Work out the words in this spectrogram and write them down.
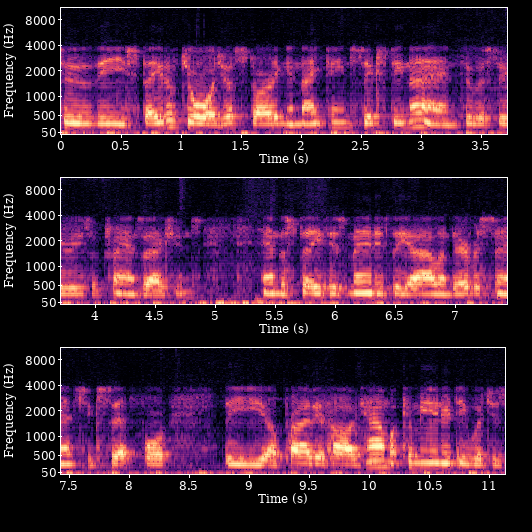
to the state of Georgia starting in 1969 through a series of transactions. And the state has managed the island ever since, except for the uh, private hog hammock community, which is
